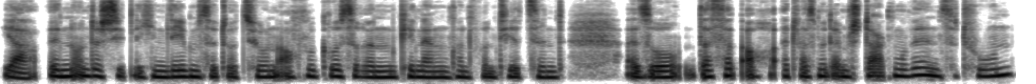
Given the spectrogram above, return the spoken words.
ja in unterschiedlichen Lebenssituationen auch mit größeren Kindern konfrontiert sind. Also das hat auch etwas mit einem starken Willen zu tun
